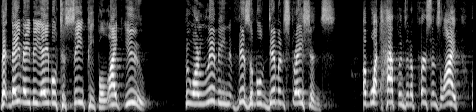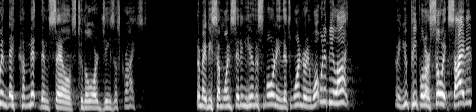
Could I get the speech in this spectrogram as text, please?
that they may be able to see people like you who are living visible demonstrations of what happens in a person's life when they commit themselves to the Lord Jesus Christ. There may be someone sitting here this morning that's wondering, what would it be like? I mean, you people are so excited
